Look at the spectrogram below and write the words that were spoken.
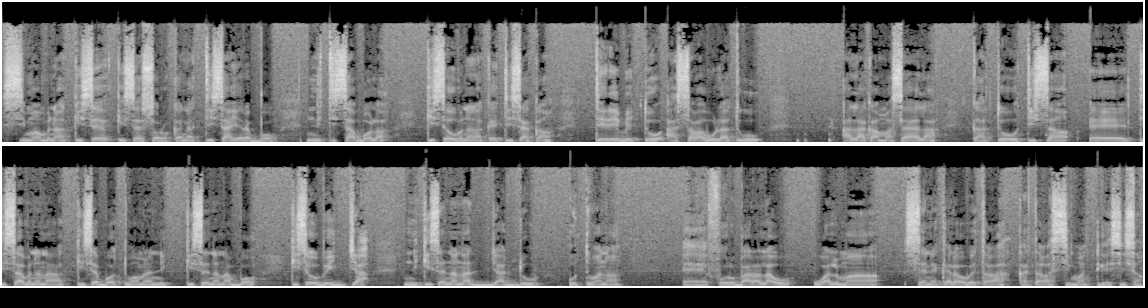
siman bena kisɛ kisɛ sɔrɔ ka na tisa yɛrɛ bɔ ni tisa bɔla kisɛw bena ka kɛ tisa kan tere be to a sababu latugun ala ka masaya la k'a to tisa eh, tisa benana kisɛ bɔ tuma min na ni kisɛ nana bɔ kisɛw be ja ni kisɛ nana ja do o tuma na eh, forobaaralaw walima sɛnɛkɛlaw bɛ taga ka taga siman tigɛ sisan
